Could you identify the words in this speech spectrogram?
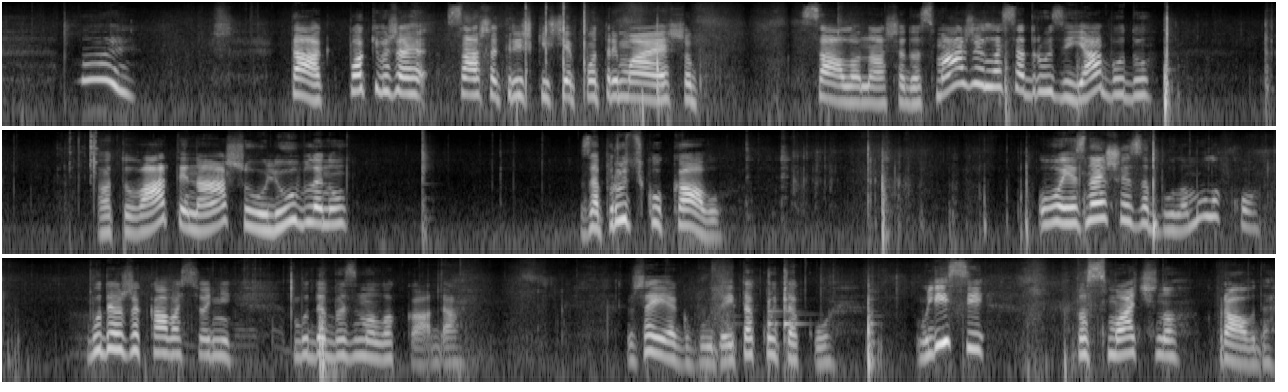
Ой. Так, поки вже Саша трішки ще потримає, щоб сало наше досмажилося, друзі, я буду готувати нашу улюблену запруцьку каву. О, я знаю, що я забула. Молоко. Буде вже кава сьогодні, буде без молока, да. Вже як буде. І таку, і таку. У лісі то смачно, правда.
